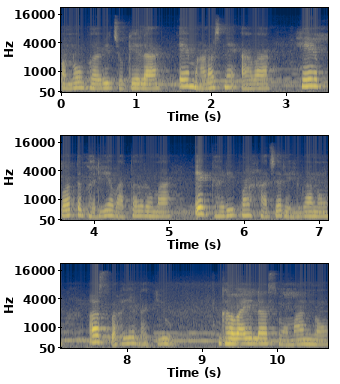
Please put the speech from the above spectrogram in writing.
અનુભવી ચૂકેલા એ માણસને આવા હીણપત ભર્યા વાતાવરણમાં એક ઘડી પણ હાજર રહેવાનું અસહ્ય લાગ્યું. ઘવાયેલા સ્વમાનનો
